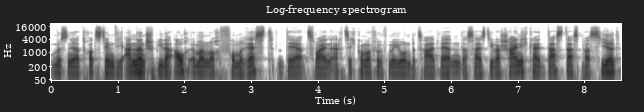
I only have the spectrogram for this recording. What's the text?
müssen ja trotzdem die anderen Spieler auch immer noch vom Rest der 82,5 Millionen bezahlt werden. Das heißt, die Wahrscheinlichkeit, dass das passiert,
